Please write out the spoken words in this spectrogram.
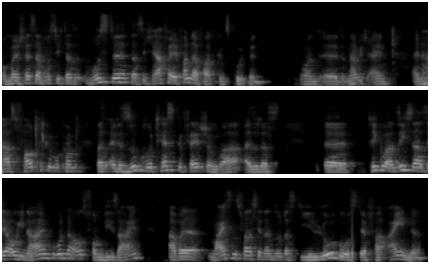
und meine Schwester wusste, ich, dass, wusste, dass ich Raphael van der Vaart ganz cool finde. Und äh, dann habe ich ein, ein HSV-Trikot bekommen, was eine so groteske Fälschung war. Also das äh, Trikot an sich sah sehr original im Grunde aus vom Design, aber meistens war es ja dann so, dass die Logos der Vereine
